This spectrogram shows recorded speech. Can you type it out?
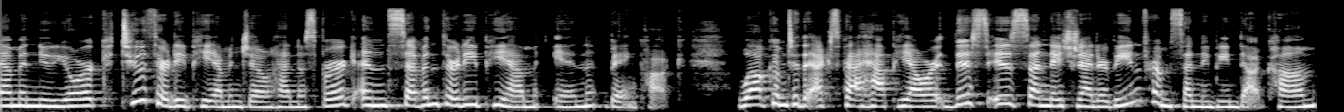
a.m. in New York, 2:30 p.m. in Johannesburg, and 7:30 p.m. in Bangkok. Welcome to the Expat Happy Hour. This is Sundae Schneider Bean from SundaeBean.com,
